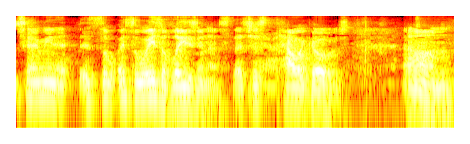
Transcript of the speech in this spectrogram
See, I mean, it, it's the it's the ways of laziness. That's just Yeah. how it goes. Um,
